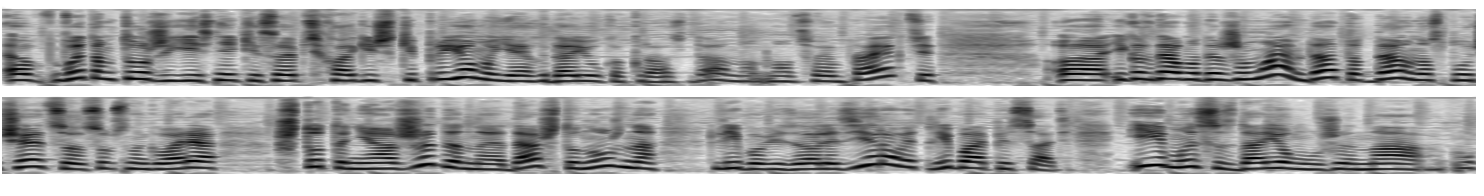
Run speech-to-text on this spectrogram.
Э, в этом тоже есть некие свои психологические приемы, я их даю как раз да, на, на своем проекте. Э, и когда мы дожимаем, да, тогда у нас получается, собственно говоря, что-то неожиданное, да, что нужно либо визуализировать, либо описать. И мы создаем уже на, ну,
